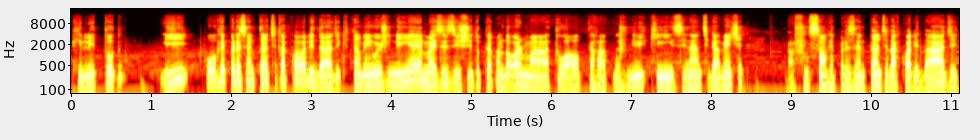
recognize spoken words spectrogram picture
que li tudo e o representante da qualidade, que também hoje nem é mais exigido pela norma atual, pela 2015. Né? Antigamente, a função representante da qualidade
